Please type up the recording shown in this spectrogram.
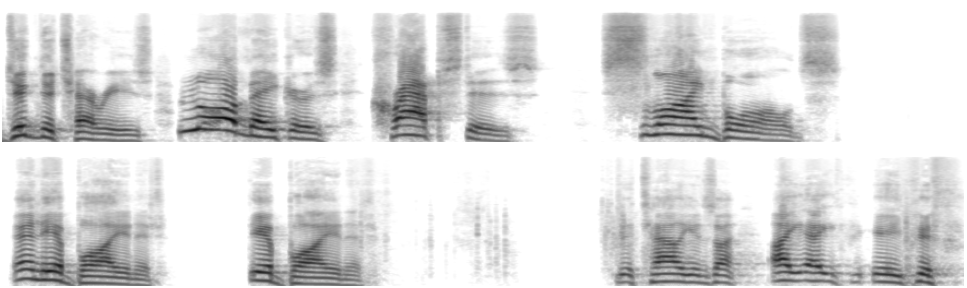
dignitaries, lawmakers, crapsters, slime balls. And they're buying it. They're buying it. The Italians, I, I, I if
